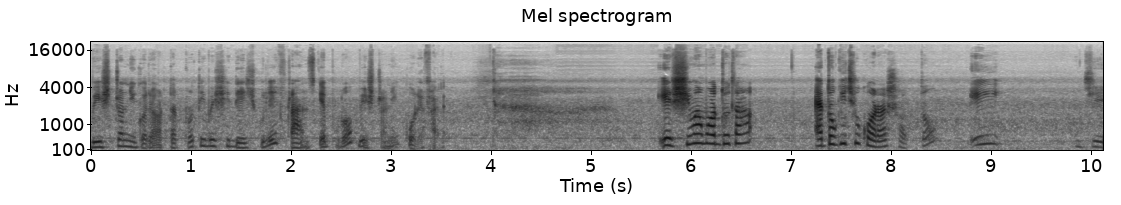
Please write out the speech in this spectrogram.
বেষ্টনী করে, অর্থাৎ প্রতিবেশী দেশগুলি ফ্রান্সকে পুরো বেষ্টনী করে ফেলে। এর সীমাবদ্ধতা এত কিছু করা সত্ত্বেও এই যে,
